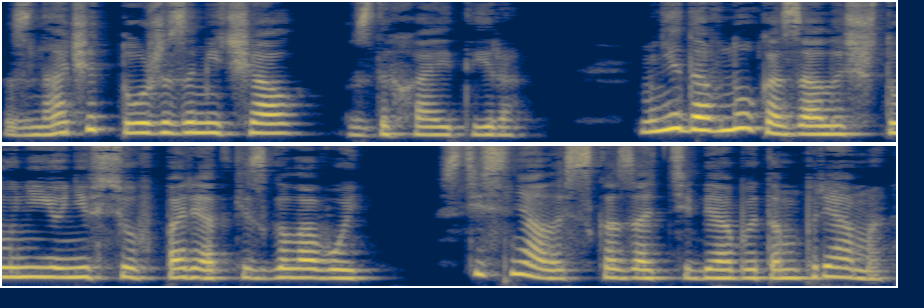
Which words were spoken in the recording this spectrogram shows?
«Значит, тоже замечал», — вздыхает Ира. «Мне давно казалось, что у нее не все в порядке с головой. Стеснялась сказать тебе об этом прямо.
